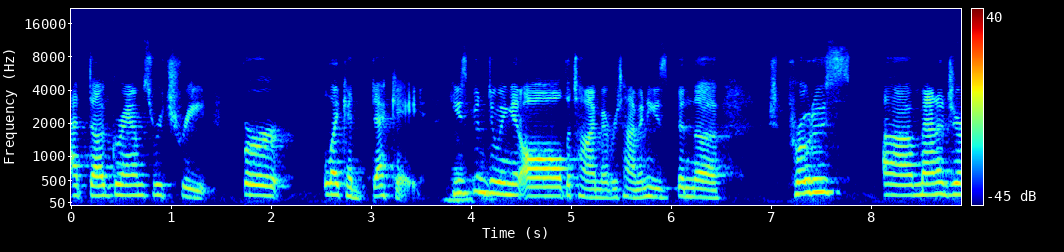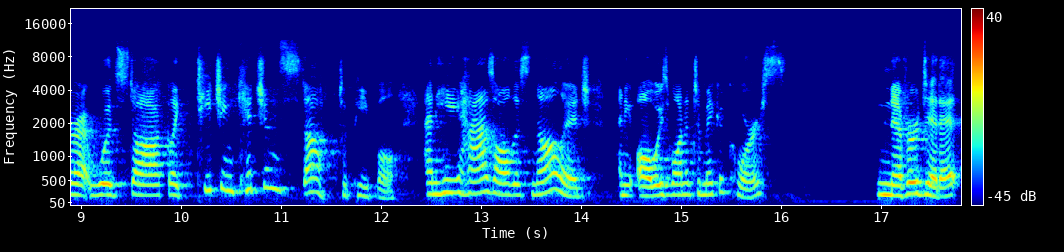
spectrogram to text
at Doug Graham's retreat for like a decade. He's been doing it all the time, every time. And he's been the produce uh, manager at Woodstock, like teaching kitchen stuff to people. And he has all this knowledge and he always wanted to make a course, never did it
